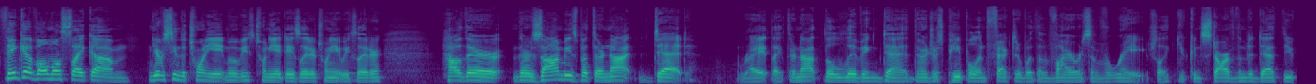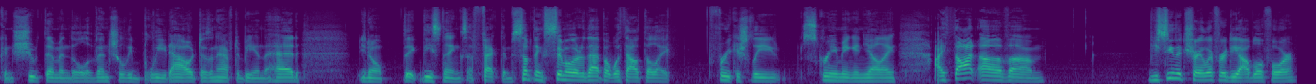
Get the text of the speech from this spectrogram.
Think of almost like um you ever seen the 28 movies 28 days later 28 weeks later? How they're they're zombies but they're not dead right? Like they're not the living dead. They're just people infected with a virus of rage. Like you can starve them to death. You can shoot them and they'll eventually bleed out. Doesn't have to be in the head. You know th- these things affect them. Something similar to that but without the like freakishly screaming and yelling. I thought of um you seen the trailer for diablo 4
